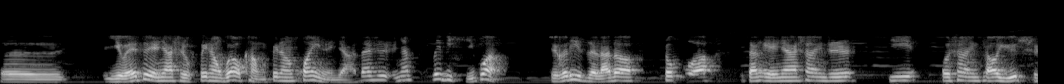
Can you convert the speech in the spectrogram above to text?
呃，以为对人家是非常 welcome，非常欢迎人家，但是人家未必习惯。举个例子，来到中国，咱给人家上一只鸡或上一条鱼吃，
